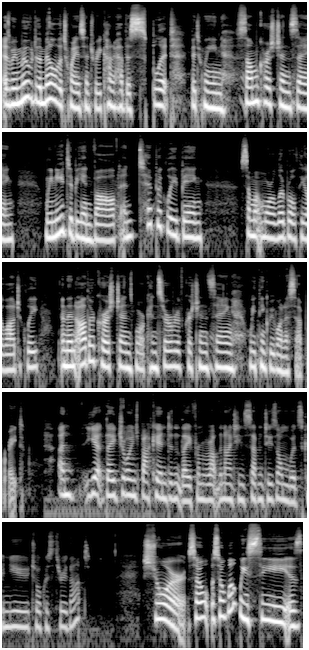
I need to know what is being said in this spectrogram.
As we move to the middle of the 20th century, we kind of have this split between some Christians saying we need to be involved and typically being somewhat more liberal theologically, and then other Christians, more conservative Christians, saying we think we want to separate. And yet they joined back in, didn't they, from about the 1970s onwards? Can you talk us through that? Sure. So, so what we see is,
